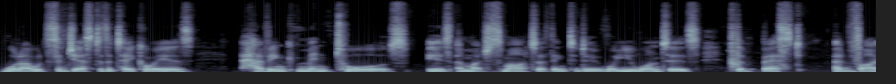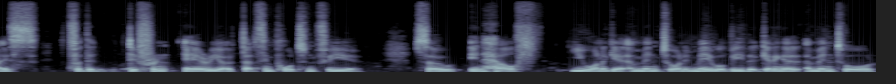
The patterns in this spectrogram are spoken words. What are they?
what I would suggest as a takeaway is having mentors is a much smarter thing to do. What you want is the best advice for the different area that's important for you. So, in health, you want to get a mentor, and it may well be that getting a, a mentor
